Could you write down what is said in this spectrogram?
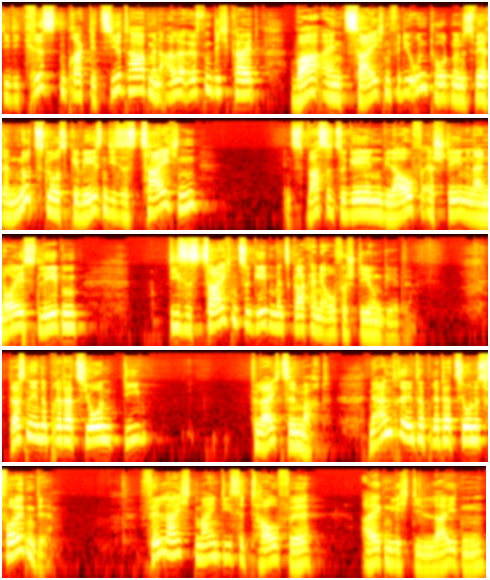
die die Christen praktiziert haben in aller Öffentlichkeit, war ein Zeichen für die Untoten. Und es wäre nutzlos gewesen, dieses Zeichen ins Wasser zu gehen, wieder auferstehen, in ein neues Leben, dieses Zeichen zu geben, wenn es gar keine Auferstehung gäbe. Das ist eine Interpretation, die vielleicht Sinn macht. Eine andere Interpretation ist folgende. Vielleicht meint diese Taufe eigentlich die Leiden,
